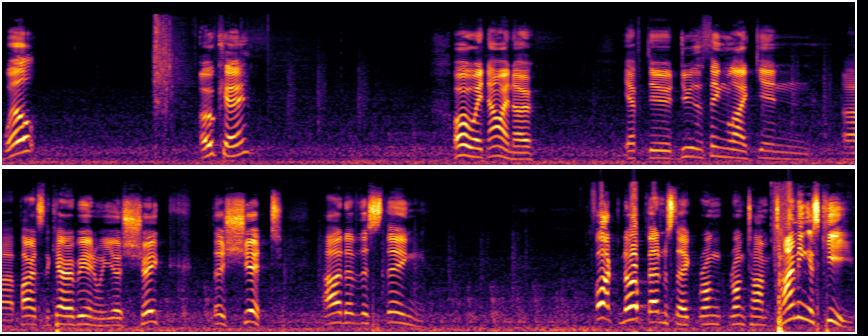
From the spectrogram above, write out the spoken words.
Well. Okay. Oh wait, now I know. You have to do the thing like in uh, Pirates of the Caribbean where you shake the shit out of this thing. Fuck, nope, bad mistake. Wrong, wrong time. Timing is key.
